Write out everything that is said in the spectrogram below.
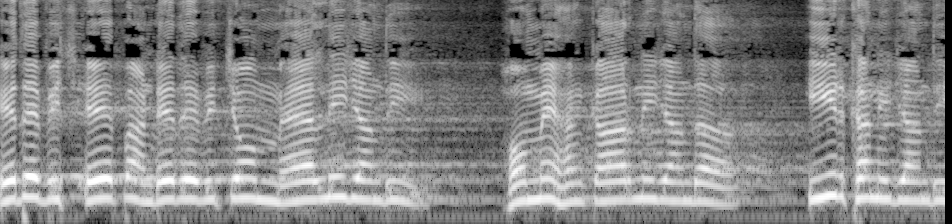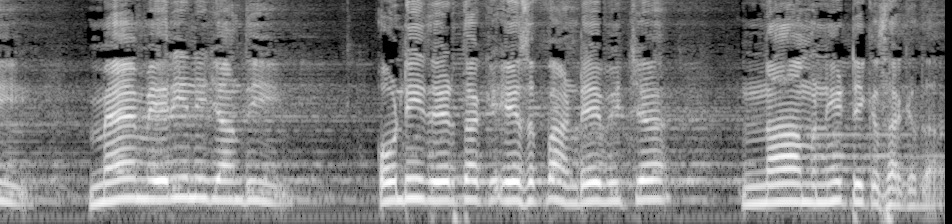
ਇਹਦੇ ਵਿੱਚ, ਇਹ ਭਾਂਡੇ ਦੇ ਵਿੱਚੋਂ ਮੈਲ ਨਹੀਂ ਜਾਂਦੀ, ਹਉਮੈ ਹੰਕਾਰ ਨਹੀਂ ਜਾਂਦਾ, ਈਰਖਾ ਨਹੀਂ ਜਾਂਦੀ, ਮੈਂ ਮੇਰੀ ਨਹੀਂ ਜਾਂਦੀ। ਓਨੀ ਦੇਰ ਤੱਕ ਇਸ ਭਾਂਡੇ ਵਿੱਚ ਨਾਮ ਨਹੀਂ ਟਿਕ ਸਕਦਾ।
